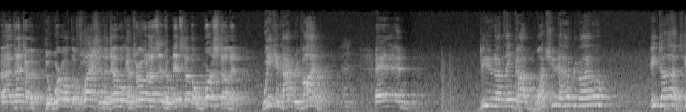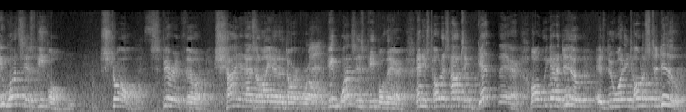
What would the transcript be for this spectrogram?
uh, that the, the world, the flesh, and the devil can throw at us, in the midst of the worst of it, we can have revival. Amen. And, and do you not think God wants you to have revival? He does. He wants his people strong, spirit filled, shining as a light in a dark world. He wants his people there. And he's told us how to get there. All we got to do is do what he told us to do.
